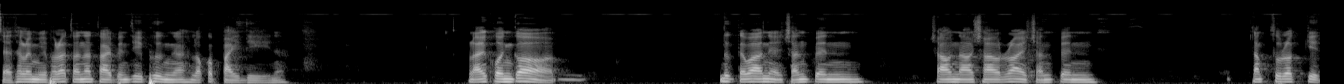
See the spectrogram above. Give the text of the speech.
แต่ถ้าเรามีพระรัตนตรัยเป็นที่พึ่งนะเราก็ไปดีนะ หลายคนก็ นึกแต่ว่าเนี่ยฉันเป็นชาวนาชาวไร่ ฉันเป็นนักธุรกิจ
